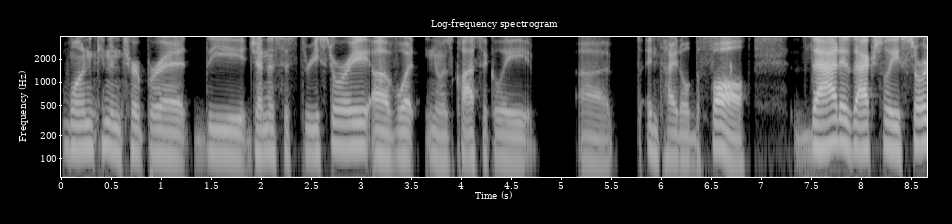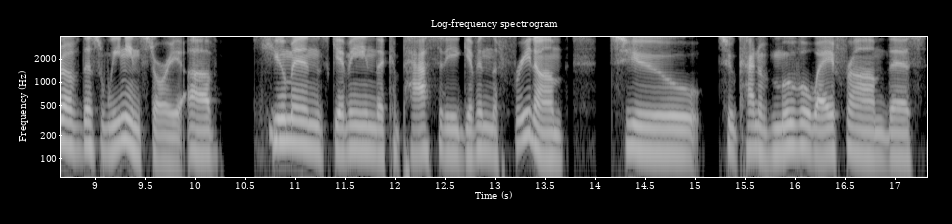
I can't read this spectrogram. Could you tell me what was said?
one can interpret the Genesis three story of what you know is classically uh, entitled the fall. That is actually sort of this weaning story of humans giving the capacity, given the freedom to to kind of move away from this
